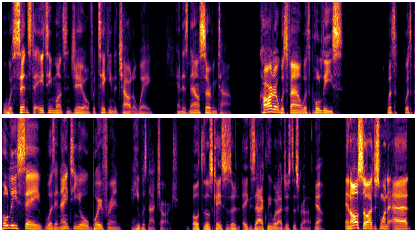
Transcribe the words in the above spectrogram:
who was sentenced to 18 months in jail for taking the child away, and is now serving time. Carter was found with police. With, with police say was a 19 year old boyfriend and he was not charged. Both of those cases are exactly what I just described. Yeah. And also, I just want to add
